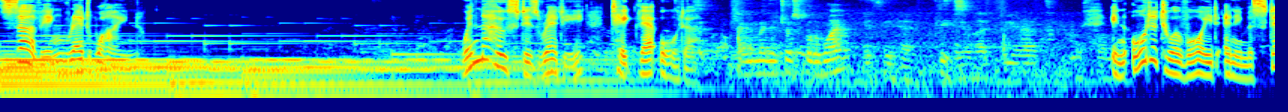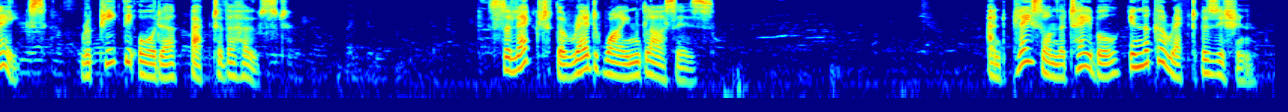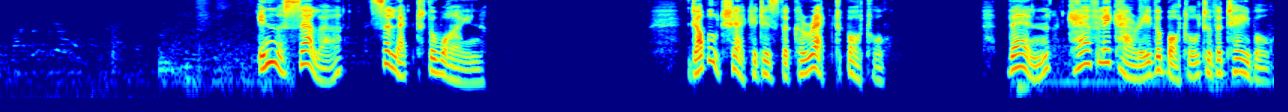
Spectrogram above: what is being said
Serving red wine. When the host is ready, take their order. Any menu choice for the wine? In order to avoid any mistakes, repeat the order back to the host. Select the red wine glasses and place on the table in the correct position. In the cellar, select the wine. Double check it is the correct bottle. Then carefully carry the bottle to the table.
